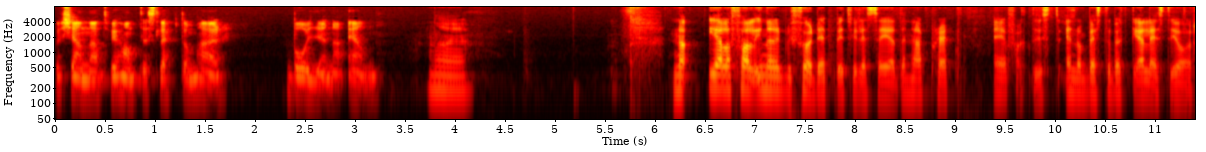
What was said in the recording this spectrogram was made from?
Att känna att vi har inte släppt de här bojorna än. Nej. No, I alla fall innan det blir för deppigt vill jag säga att den här Prep är faktiskt en av de bästa böcker jag läst i år.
